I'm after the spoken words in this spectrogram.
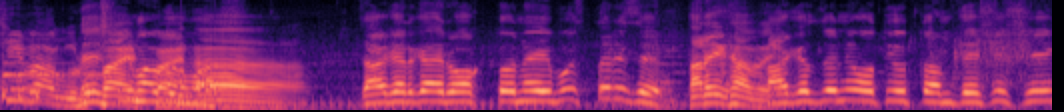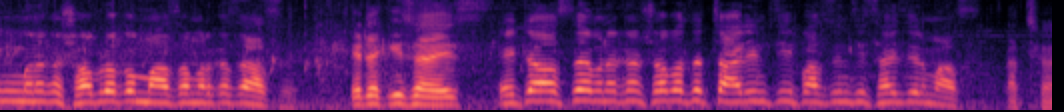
দেশি মাগুর দেশি মাগুর মাছ। হ্যাঁ। জাগের গায়ে রক্ত নেই বুঝতে পেরেছেন? তারাই খাবে। আগের জন্য অতি উত্তম দেশি শিং মনে করেন সব রকম মাছ আমার কাছে আছে। এটা কি সাইজ এটা আছে মনে করেন সব আছে চার ইঞ্চি পাঁচ ইঞ্চি সাইজের মাছ। আচ্ছা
